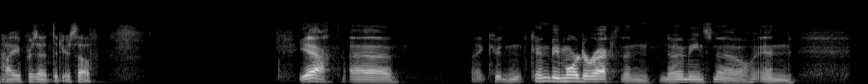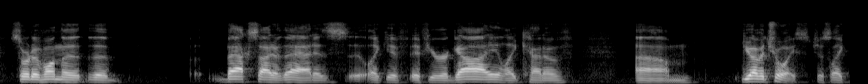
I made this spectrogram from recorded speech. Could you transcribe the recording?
how you presented yourself. yeah. Uh, I couldn't couldn't be more direct than no means no, and sort of on the the backside of that is like if if you're a guy, like kind of, um, you have a choice, just like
